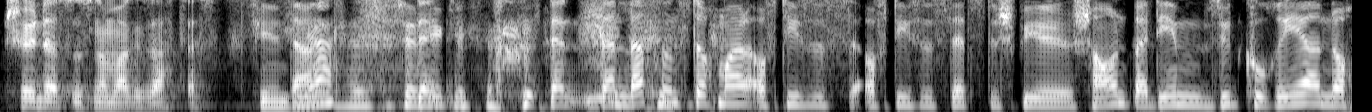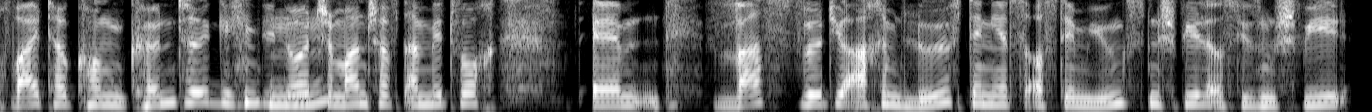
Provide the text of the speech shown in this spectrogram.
schön dass du es nochmal gesagt hast. Vielen Dank. Ja, das ist ja dann, wirklich so. Dann, dann lass uns doch mal auf dieses, auf dieses letzte Spiel schauen, bei dem Südkorea noch weiterkommen könnte gegen die mhm. deutsche Mannschaft am Mittwoch. Ähm, was wird Joachim Löw denn jetzt aus dem jüngsten Spiel, aus diesem Spiel,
